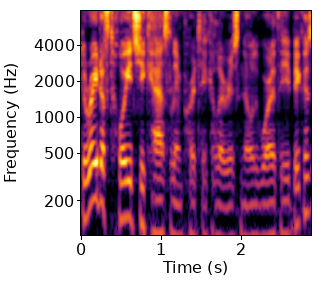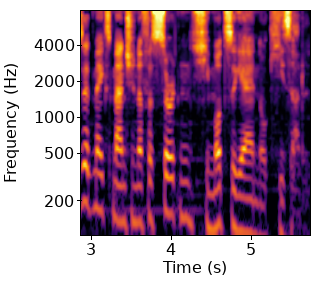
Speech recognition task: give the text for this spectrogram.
The raid of Toichi Castle in particular is noteworthy because it makes mention of a certain Shimotsuge no Kizaru,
